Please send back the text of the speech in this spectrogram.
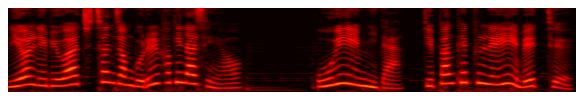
리얼 리뷰와 추천 정보를 확인하세요. 5위입니다. 디팡 펫플레이 매트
